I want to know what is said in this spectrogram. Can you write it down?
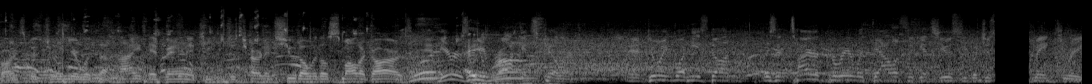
Barnes Smith Jr. with the height advantage. He can just turn and shoot over those smaller guards. And here is Hey, a Rockets killer. And doing what he's done his entire career with Dallas against Houston, which is make threes.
